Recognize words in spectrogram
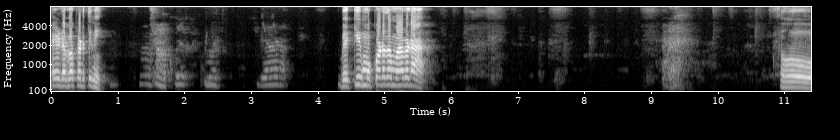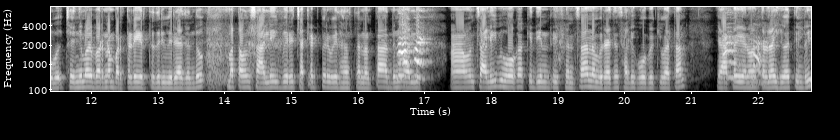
ಏ ಡಬ್ಬ ಕಟ್ತೀನಿ. ಬೆಕ್ಕಿಗೆ ಮುಕ್ಕೊಂಡದ ಮಾಡಬೇಡ. ಚೇಂಜ್ ಮಾಡಿ ಬರ್ ನಮ್ಮ ಬರ್ತಡೇ ಇರ್ತದೆ ರೀ ವಿರಾಜಂದು. ಮತ್ತು ಅವ್ನ ಶಾಲೆಗೆ ಬೇರೆ ಚಾಕ್ಲೇಟ್ ಬೇರೆ ಒಯ್ದು ಹಂಚ್ತಾನಂತ. ಅದನ್ನು ಅಲ್ಲಿ ಅವ್ನ ಶಾಲೆಗೆ ಭೀ ಹೋಗಾಕಿದ್ದೀನಿ ರೀ ಫ್ರೆಂಡ್ಸ ನಮ್ಮ ವಿರಾಜನ ಶಾಲೆಗೆ ಹೋಗ್ಬೇಕು ಇವತ್ತು. ಯಾಕೆ ಏನೋ ಅಂತೆಲ್ಲ ಹೇಳ್ತೀನಿ ರೀ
